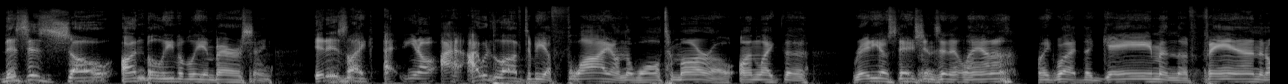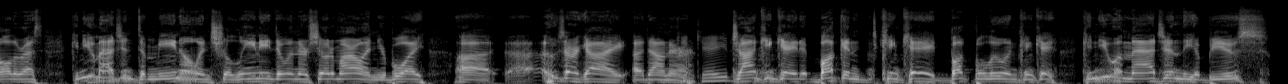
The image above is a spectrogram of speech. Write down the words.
this is so unbelievably embarrassing. It is like, uh, you know, I, I would love to be a fly on the wall tomorrow on like the radio stations in Atlanta. Like what? The game and the fan and all the rest. Can you imagine Domino and Cellini doing their show tomorrow and your boy, uh, uh, who's our guy uh, down there? Kincaid. John Kincaid, Buck and Kincaid, Buck Belue and Kincaid. Can you imagine the abuse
